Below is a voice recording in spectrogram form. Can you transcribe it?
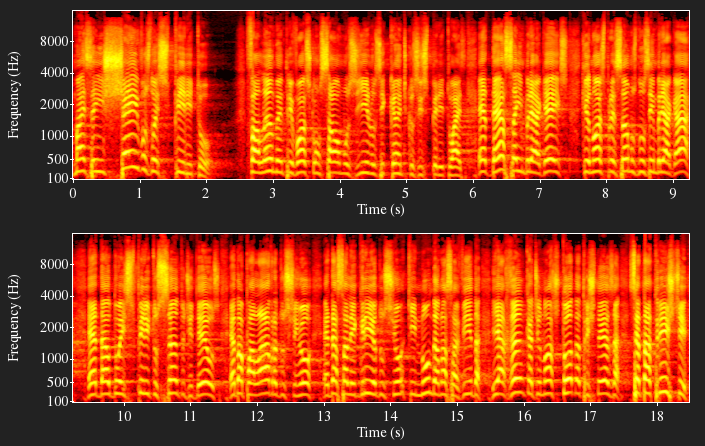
mas enchei-vos do espírito falando entre vós com salmos, hinos e cânticos espirituais. É dessa embriaguez que nós precisamos nos embriagar, é do Espírito Santo de Deus, é da palavra do Senhor, é dessa alegria do Senhor que inunda a nossa vida e arranca de nós toda a tristeza. Você está triste?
